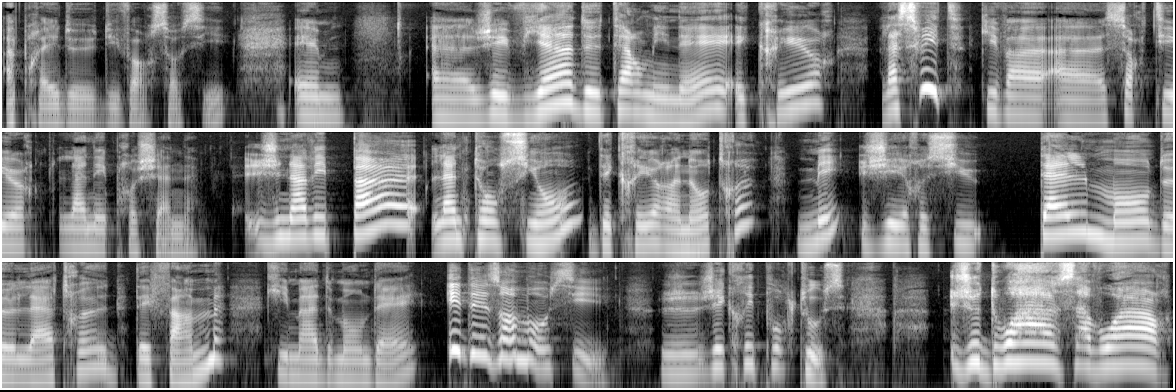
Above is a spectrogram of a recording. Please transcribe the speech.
après le divorce aussi. Et euh, je viens de terminer écrire la suite qui va euh, sortir l'année prochaine. Je n'avais pas l'intention d'écrire un autre, mais j'ai reçu tellement de lettres des femmes qui m'ont demandé, et des hommes aussi. J'écris pour tous. Je dois savoir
